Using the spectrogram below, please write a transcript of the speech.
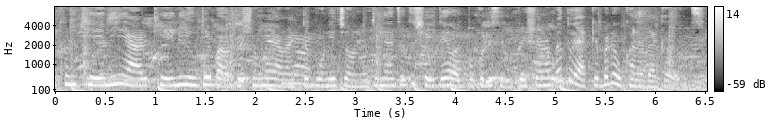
এখন খেয়ে নিই আর খেয়ে নিই উঠে বারোটার সময় আমার একটা বোনের জন্মদিন আছে, তো সেইটাই অল্প করে সেলিব্রেশন হবে। তো একেবারে ওখানে দেখা হচ্ছে।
